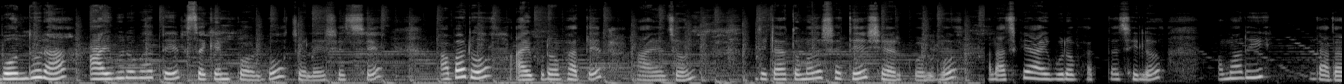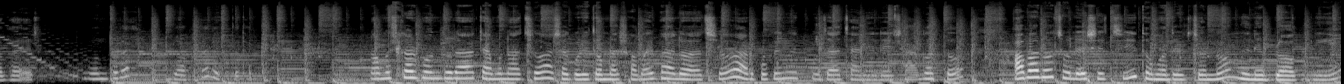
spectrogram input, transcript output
বন্ধুরা, আইবুড়ো ভাতের সেকেন্ড পর্ব চলে এসেছে। আবারও আইবুড়ো ভাতের আয়োজন, যেটা তোমাদের সাথে শেয়ার করব। আর আজকে আইবুড়ো ভাতটা ছিল আমারই দাদা ভাইয়ের। বন্ধুরা, ব্লগটা দেখতে থাকো। নমস্কার বন্ধুরা, কেমন আছো? আশা করি তোমরা সবাই ভালো আছো। আর কুকিং উইথ পূজা চ্যানেলে স্বাগত। আবারও চলে এসেছি তোমাদের জন্য মিনি ব্লগ নিয়ে।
